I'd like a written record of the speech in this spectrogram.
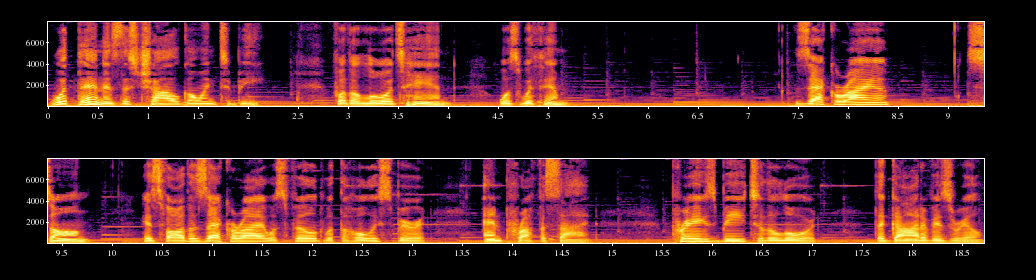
What then is this child going to be? For the Lord's hand was with him. Zechariah Song His father Zechariah was filled with the Holy Spirit and prophesied, Praise be to the Lord, the God of Israel,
